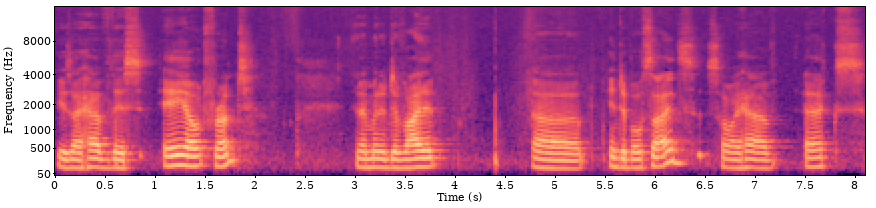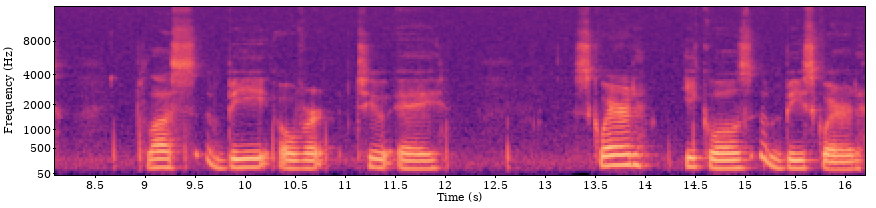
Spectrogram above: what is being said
is I have this a out front, and I'm going to divide it uh, into both sides. So I have x plus b over 2a squared equals b squared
